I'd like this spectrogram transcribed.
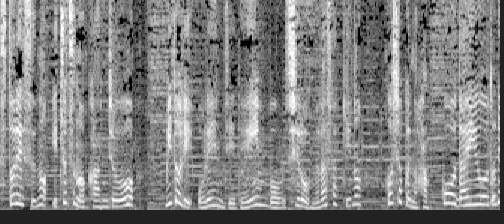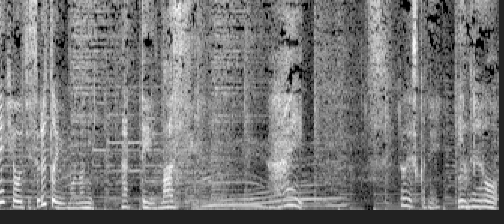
ストレスの5つの感情を緑オレンジレインボー白紫の5色の発光ダイオードで表示するというものになっています。はい。どうですかね、犬を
